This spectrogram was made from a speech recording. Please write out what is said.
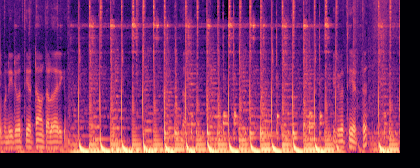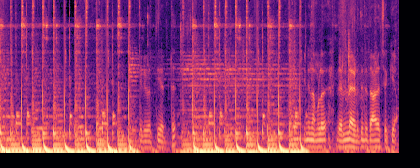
ഇപ്പം ഇരുപത്തി എട്ടാമത്തെ ആളായിരിക്കുന്നു എട്ട് ഇരുപത്തിയെട്ട്. ഇരുപത്തിയെട്ട്. ഇനി നമ്മൾ ഇതെല്ലാം എടുത്തിട്ട് താഴെ ചെക്ക് ചെയ്യാം.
